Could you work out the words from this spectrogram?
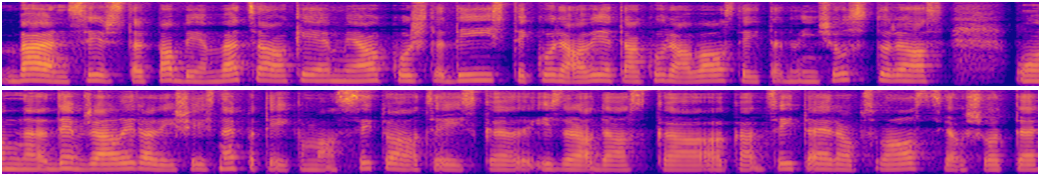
bērns ir starp abiem vecākiem, ja, kurš tad īsti, kurā vietā, kurā valstī tad viņš uzturās. Un, eh, diemžēl ir arī šīs nepatīkamās situācijas, ka izrādās, ka kāda cita Eiropas valsts jau šo te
